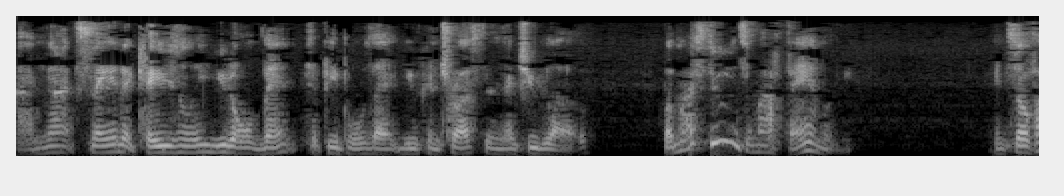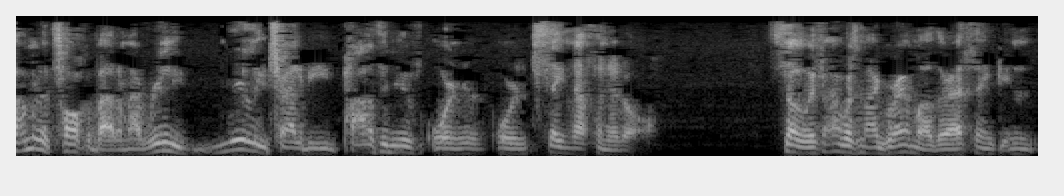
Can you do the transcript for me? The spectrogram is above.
I'm not saying occasionally you don't vent to people that you can trust and that you love, but my students are my family. And so if I'm going to talk about them, I really, really try to be positive or, or say nothing at all. So if I was my grandmother, I think in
